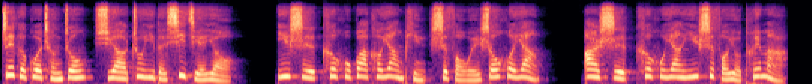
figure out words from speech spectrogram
这个过程中需要注意的细节有：一是客户挂扣样品是否为收货样；二是客户样衣是否有推码；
